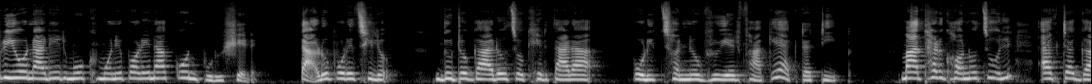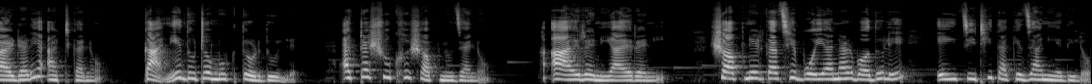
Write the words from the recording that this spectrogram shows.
প্রিয় নারীর মুখ মনে পড়ে না কোন পুরুষের। তারও পড়েছিল। দুটো গাঢ় চোখের তারা, পরিচ্ছন্ন ভ্রুয়ের ফাঁকে একটা টিপ। মাথার ঘন চুল একটা গার্ডারে আটকানো। কানে দুটো মুক্তোর দুল একটা সুখ স্বপ্ন যেন। আয়রানি আয়রানি। স্বপ্নের কাছে বই আনার বদলে এই চিঠি তাকে জানিয়ে দিল।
